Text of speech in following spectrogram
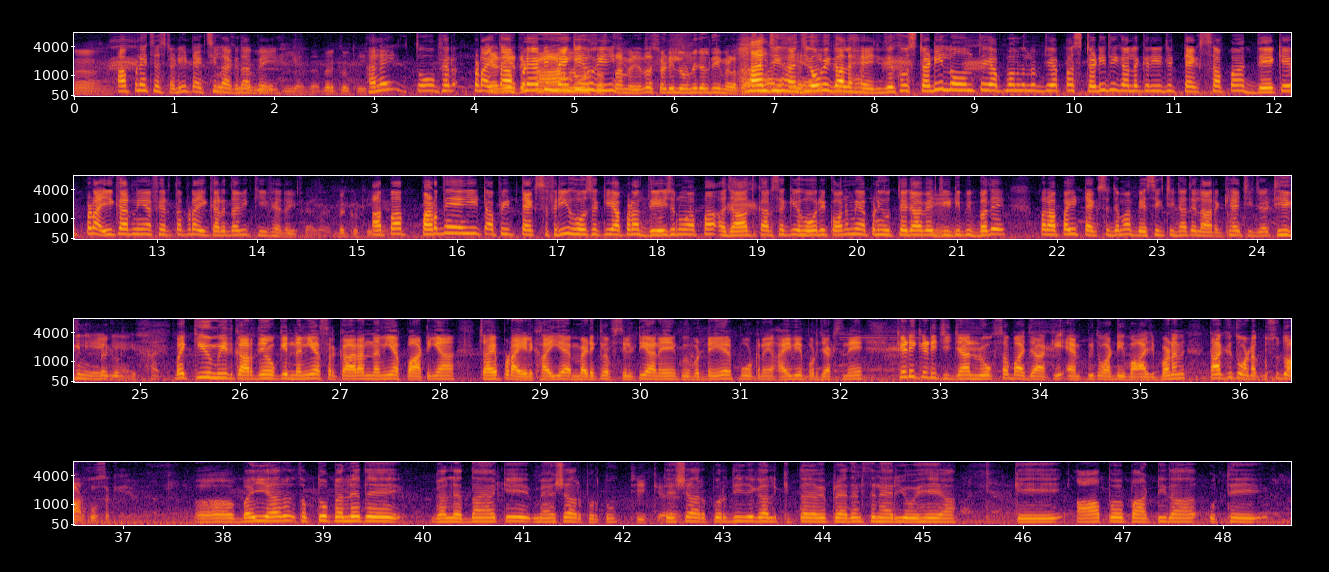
ਆਪਣੇ 'ਚ ਸਟੱਡੀ ਟੈਕਸ ਹੀ ਲੱਗਦਾ ਪਿਆ। ਬਿਲਕੁਲ ਠੀਕ। ਹੈ ਨਾ ਜੀ? ਤੋਂ ਫਿਰ ਪੜ੍ਹਾਈ ਤਾਂ ਆਪਣੇ ਆਪ ਹੀ ਮਹਿੰਗੀ ਹੋ ਗਈ ਸਸਤਾ ਮਿਲ ਜਾਂਦਾ ਸਟੱਡੀ ਲੋਨ ਨਹੀਂ ਜਲਦੀ ਮਿਲਦਾ। ਹਾਂਜੀ ਹਾਂਜੀ ਉਹ ਵੀ ਗੱਲ ਹੈ ਜੀ। ਦੇਖੋ ਸਟੱਡੀ ਲੋਨ ਤੇ ਆਪਾਂ ਮਤਲਬ ਜੇ ਆਪਾਂ ਸਟੱਡੀ ਦੀ ਗੱਲ ਕਰੀਏ ਜੇ ਟੈਕਸ ਆਪਾਂ ਦੇ ਕੇ ਪੜ੍ਹਾਈ ਕਰਨੀ ਆ ਫਿਰ ਤਾਂ ਪੜ੍ਹਾਈ ਕਰਨ ਦਾ ਵੀ ਕੀ ਫਾਇਦਾ ਜੀ? ਬਿਲਕੁਲ ਠੀਕ ਆਪਾਂ ਪੜ੍ਹਦੇ ਆ ਜੀ ਆਪਣੀ ਟੈਕਸ ਫ੍ਰੀ ਹੋ ਸਕੀ ਆਪਣਾ ਦੇਸ਼ ਨੂੰ ਆਪਾਂ ਆਜ਼ਾਦ ਕਰ ਸਕੀਏ ਹੋਰ ਇਕਨੋਮੀ ਆਪਣੀ ਉੱਤੇ ਜਾਵੇ ਜੀਡੀਪੀ ਵਧੇ ਪਰ ਆਪਾਂ ਹੀ ਟੈਕਸ ਜਮਾ ਬੇਸਿਕ ਚੀਜ਼ਾਂ ਤੇ ਲਾ ਰੱਖਿਆ ਇਹ ਚੀਜ਼ਾਂ ਠੀਕ ਨਹੀਂ ਹੈਗੀਆਂ। ਬਾਈ ਕੀ ਉਮੀਦ ਕਰਦੇ ਹੋ ਕਿ ਨਵੀਆਂ ਸਰਕਾਰਾਂ ਨਵੀਆਂ ਪਾਰਟੀਆਂ ਚਾਹੇ ਪੜ੍ਹਾਈ ਲਿਖਾਈ ਹੈ ਮੈਡੀਕਲ ਫੈਸਿਲਿਟੀਆਂ ਨੇ ਕੋਈ ਵੱਡੇ 에ਅਰਪੋਰਟ ਨੇ ਹਾਈਵੇ ਪ੍ਰੋਜੈਕਟਸ ਨੇ ਕਿਹੜੀ ਕਿਹੜੀ ਚੀਜ਼ਾਂ ਲੋਕ ਸਭਾ ਜਾ ਕੇ ਐਮਪੀ ਤੁਹਾਡੀ ਆਵਾਜ਼ ਬਣਨ ਤਾਂ ਕਿ ਤੁਹਾਡਾ ਕੋਈ ਸੁਧਾਰ ਹੋ ਸਕੇ? ਬਾਈ ਯਾਰ ਸਭ ਤੋਂ ਪਹਿਲੇ ਤੇ ਗੱਲ ਇਦਾਂ ਆ ਕਿ ਮੈਂ ਹੁਸ਼ਿਆਰਪੁਰ ਤੋਂ ਠੀਕ ਹੈ। ਤੇ ਹੁਸ਼ਿਆਰਪੁਰ ਦੀ ਜੇ ਗੱਲ ਕੀਤਾ ਜਾਵੇ ਪ੍ਰੈਜ਼ੈਂਟ ਸਿਨੈਰੀਓ ਇਹ ਆ ਕਿ ਆਪ ਪਾਰਟੀ ਦਾ ਉੱਥੇ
